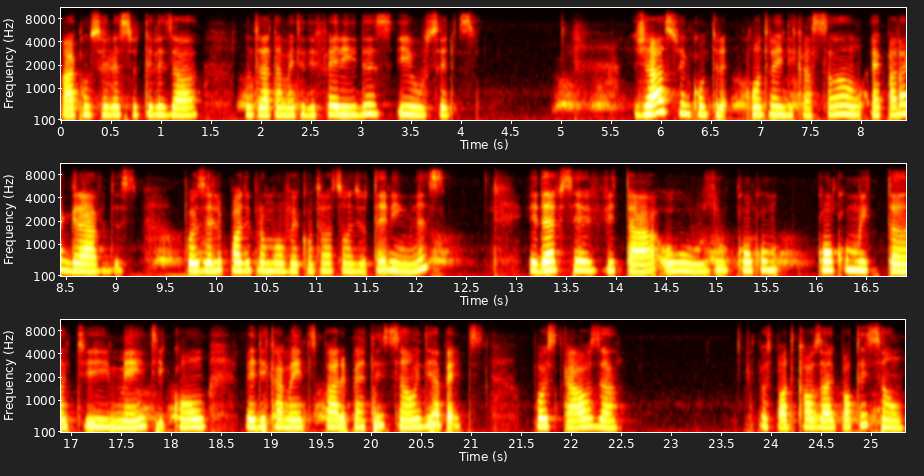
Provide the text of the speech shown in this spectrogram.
aconselha-se utilizar no tratamento de feridas e úlceras. Já a sua contraindicação é para grávidas, pois ele pode promover contrações uterinas e deve-se evitar o uso concomitantemente com medicamentos para hipertensão e diabetes pois causa pois pode causar hipotensão.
